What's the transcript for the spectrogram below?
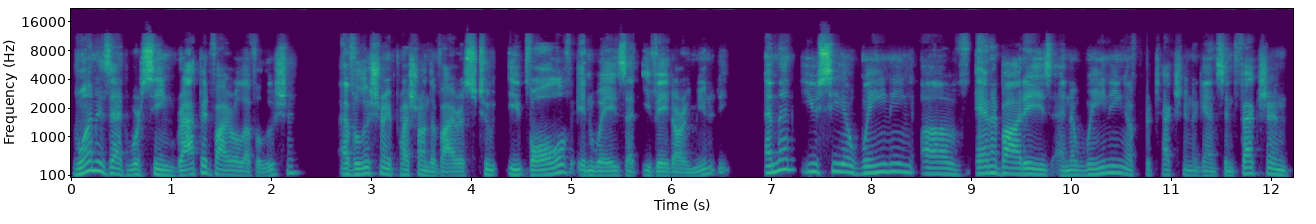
One is that we're seeing rapid viral evolution, evolutionary pressure on the virus to evolve in ways that evade our immunity. And then you see a waning of antibodies and a waning of protection against infection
